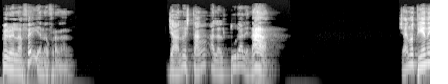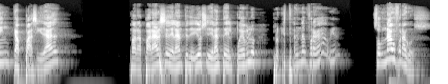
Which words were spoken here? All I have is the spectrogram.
pero en la fe ya naufragaron. Ya no están a la altura de nada. Ya no tienen capacidad para pararse delante de Dios y delante del pueblo porque están naufragados. Son náufragos.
